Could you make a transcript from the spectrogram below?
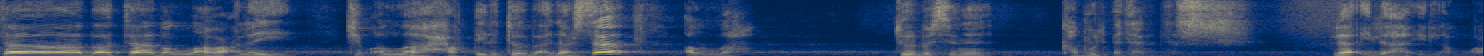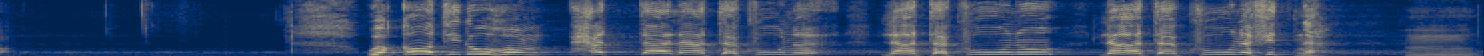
tâbe tâbe Allahu aleyh. Kim Allah'a hakkıyla tövbe ederse Allah tövbesini kabul edendir. La ilahe illallah. وقاتلوهم حتى لا تكون لا تكون لا تكون فتنة Hmm.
